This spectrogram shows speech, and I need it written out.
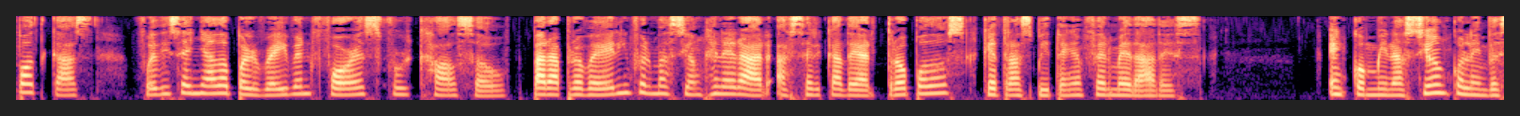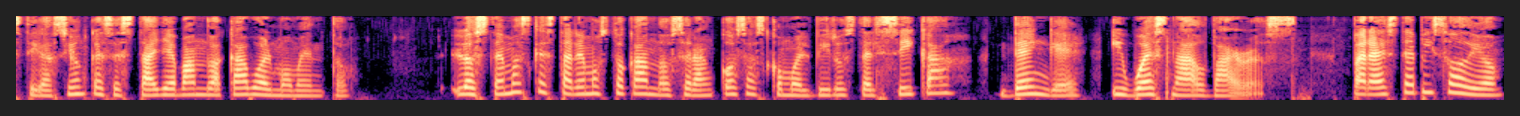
Podcast fue diseñado por Raven Forest Furcalso para proveer información general acerca de artrópodos que transmiten enfermedades, en combinación con la investigación que se está llevando a cabo al momento. Los temas que estaremos tocando serán cosas como el virus del Zika, dengue y West Nile virus. Para este episodio,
